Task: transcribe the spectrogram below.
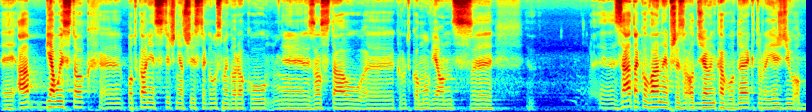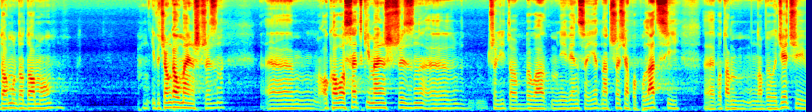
E, A Białystok e, pod koniec stycznia 1938 roku e, został, krótko mówiąc, zaatakowany przez oddział NKWD, który jeździł od domu do domu i wyciągał mężczyzn. Około setki mężczyzn, czyli to była mniej więcej jedna trzecia populacji, bo tam no, były dzieci,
